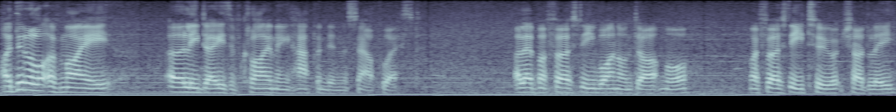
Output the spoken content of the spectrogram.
I did a lot of my early days of climbing happened in the southwest. I led my first E1 on Dartmoor, my first E2 at Chudleigh,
